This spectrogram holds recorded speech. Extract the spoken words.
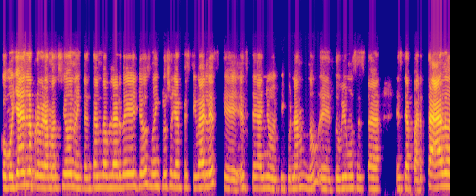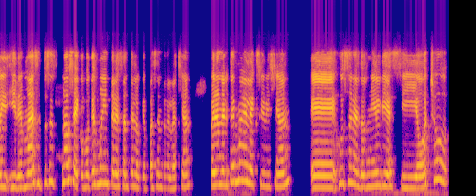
como ya en la programación o intentando hablar de ellos, ¿no? Incluso ya en festivales, que este año en Ficunam, ¿no? Eh, tuvimos esta, este apartado y, y, demás. Entonces, no sé, como que es muy interesante lo que pasa en relación, pero en el tema de la exhibición, eh, justo en el 2018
